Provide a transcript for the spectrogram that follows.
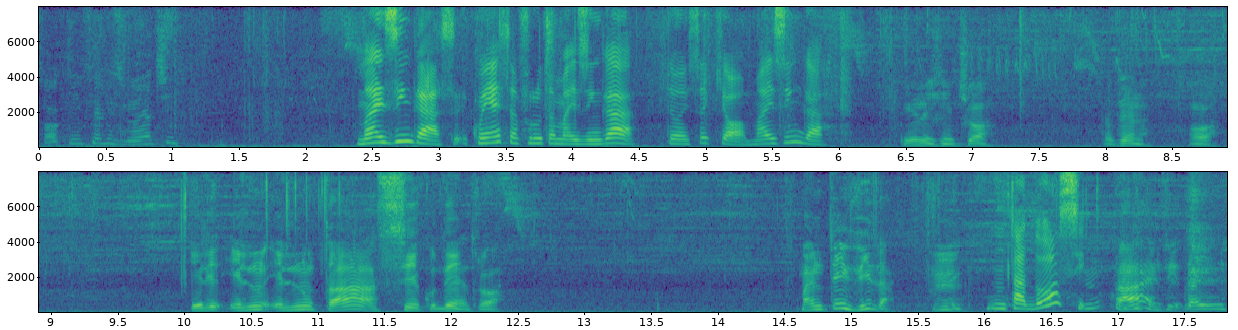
Só que infelizmente, Mais ingá, Você conhece a fruta mais ingá? Então é isso aqui, ó, mais ingá. ele, gente, ó. Tá vendo? Ó. Ele, ele, ele não tá seco dentro, ó. Mas não tem vida. Hum, Não tá doce? não tá, ele tá aí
